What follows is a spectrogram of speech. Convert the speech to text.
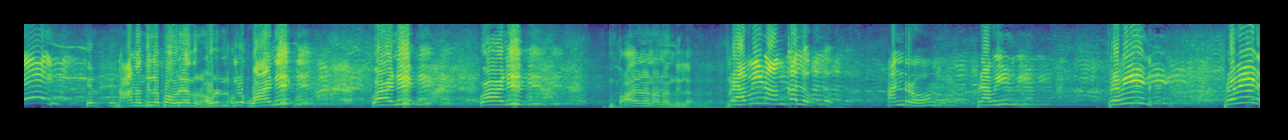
ಏಯ್! ನಾನು ಅಂದಿಲ್ಲಪ್ಪ ಅವ್ರೇ ಅಂದ್ರು. ಅವ್ರನ್ನ ಕೇಳ. ವಾಣಿ ವಾಣಿ ವಾಣಿ. ತಾಯನ ನಾನು ಅಂದಿಲ್ಲ ಪ್ರವೀಣ್ ಅಂಕಲ್ ಅಂದ್ರು. ಪ್ರವೀಣ್ ಪ್ರವೀಣ್ ಪ್ರವೀಣ್.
